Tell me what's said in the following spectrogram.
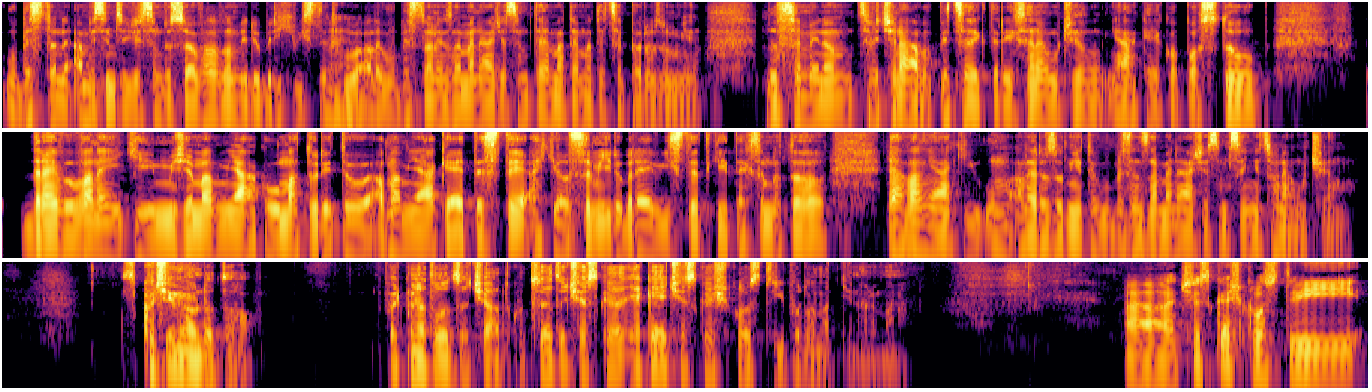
Vůbec to ne, a myslím si, že jsem dosahoval velmi dobrých výsledků, mm. ale vůbec to neznamená, že jsem té matematice porozuměl. Byl jsem jenom cvičená opice, který se naučil nějaký jako postup, drivovaný tím, že mám nějakou maturitu a mám nějaké testy a chtěl jsem mít dobré výsledky, tak jsem do toho dával nějaký um, ale rozhodně to vůbec neznamená, že jsem se něco naučil. Skočím vám do toho. Pojďme na to od začátku. Co je to české, jaké je české školství podle Martina Romana? České školství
